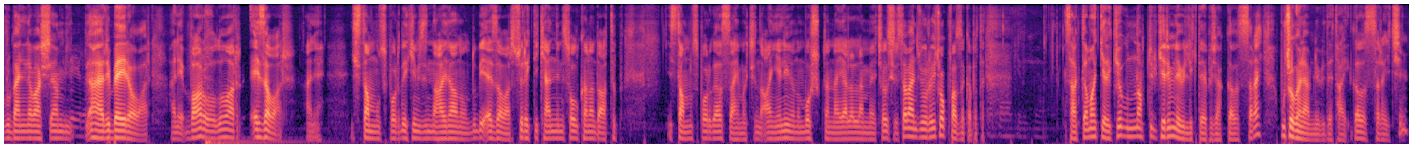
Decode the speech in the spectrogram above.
Ruben'le başlayan bir ha, Ribeiro var. Hani var oğlu var, Eza var. Hani İstanbul Spor'da ikimizin de hayran olduğu bir Eza var. Sürekli kendini sol kanada atıp İstanbul Spor Galatasaray maçında Angelino'nun boşluklarına yararlanmaya çalışırsa bence orayı çok fazla kapatır saklamak gerekiyor. Bunu Abdülkerim'le birlikte yapacak Galatasaray. Bu çok önemli bir detay Galatasaray için.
